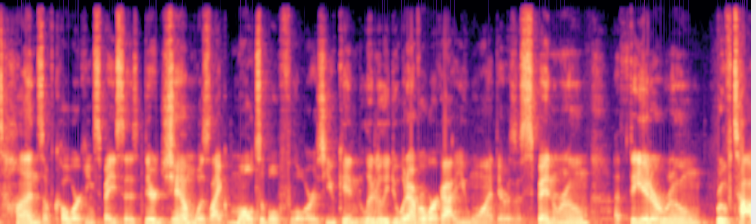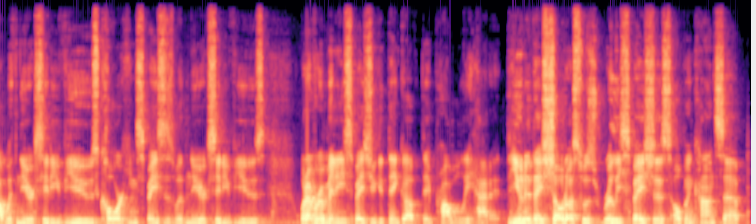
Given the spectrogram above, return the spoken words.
tons of co-working spaces. Their gym was like multiple floors. You can literally do whatever workout you want. There was a spin room, a theater room, rooftop with New York City views, co-working spaces with New York City views. Whatever amenity space you could think of, they probably had it. The unit they showed us was really spacious, open concept,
